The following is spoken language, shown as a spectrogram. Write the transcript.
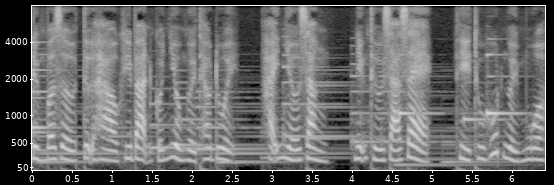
Đừng bao giờ tự hào khi bạn có nhiều người theo đuổi. Hãy nhớ rằng, những thứ giá rẻ thì thu hút người mua.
